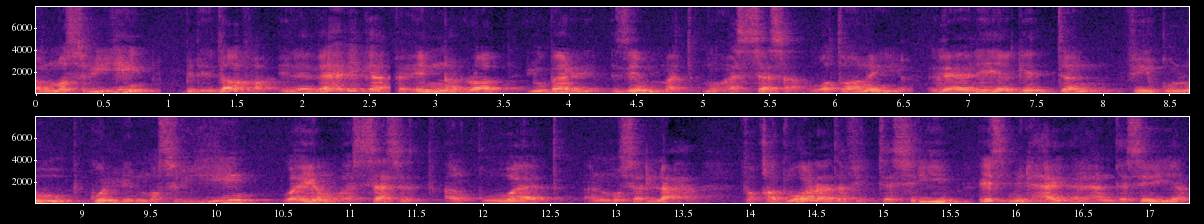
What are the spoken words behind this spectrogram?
المصريين. بالإضافة إلى ذلك فإن الرد يبرئ ذمة مؤسسة وطنية غالية جدا في قلوب كل المصريين وهي مؤسسة القوات المسلحة. فقد ورد في التسريب اسم الهيئة الهندسية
